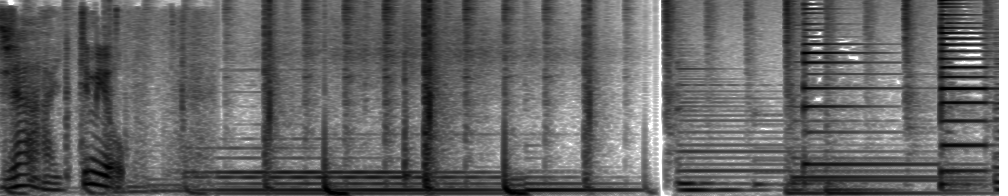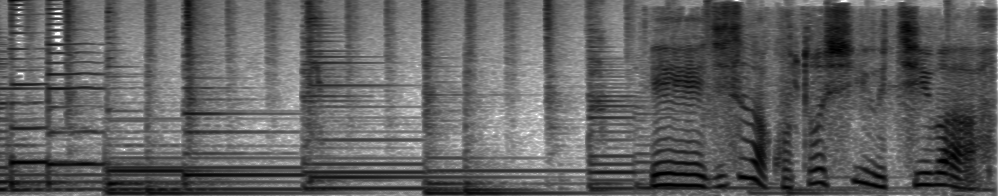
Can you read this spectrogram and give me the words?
じゃあ行ってみよう。実は今年うちは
